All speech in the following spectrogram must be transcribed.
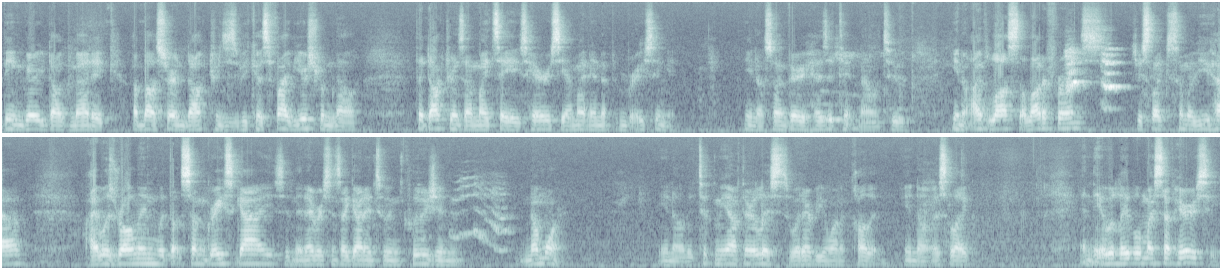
being very dogmatic about certain doctrines is because five years from now, the doctrines I might say is heresy, I might end up embracing it. You know, so I'm very hesitant now to, you know, I've lost a lot of friends, just like some of you have. I was rolling with some grace guys, and then ever since I got into inclusion, no more. You know, they took me off their list, whatever you want to call it. You know, it's like, and they would label my stuff heresy.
